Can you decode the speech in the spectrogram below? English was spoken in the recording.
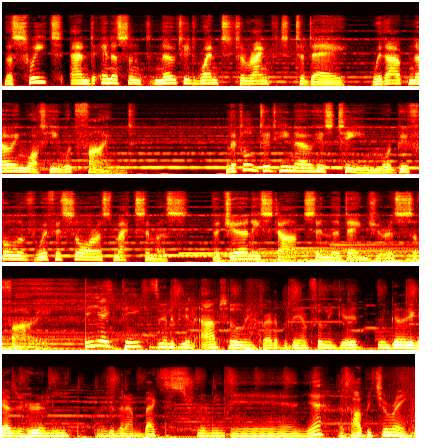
The sweet and innocent noted went to ranked today, without knowing what he would find. Little did he know his team would be full of Wiffisaurus maximus, the journey starts in the dangerous safari. Today I think it's gonna be an absolutely incredible day. I'm feeling good. Feeling good that you guys are hearing me. Feeling good that I'm back to streaming. And yeah, let's hop into ranked.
